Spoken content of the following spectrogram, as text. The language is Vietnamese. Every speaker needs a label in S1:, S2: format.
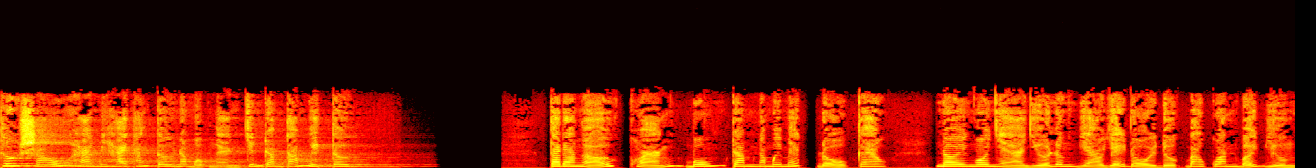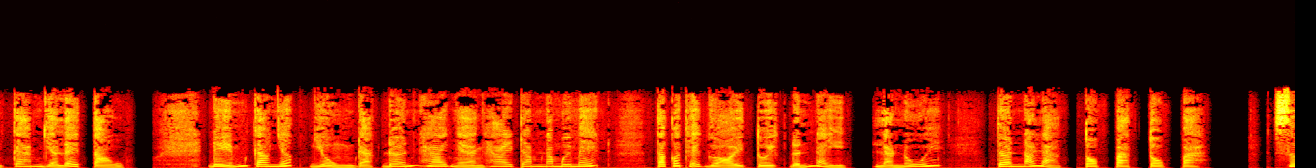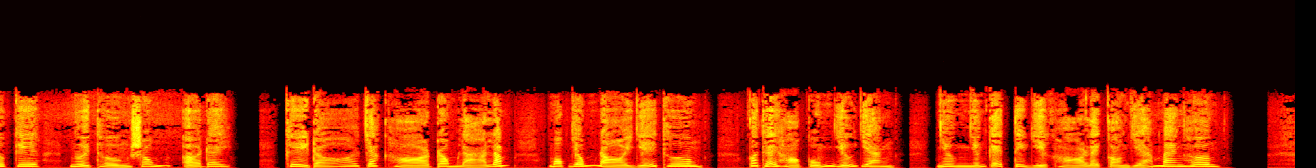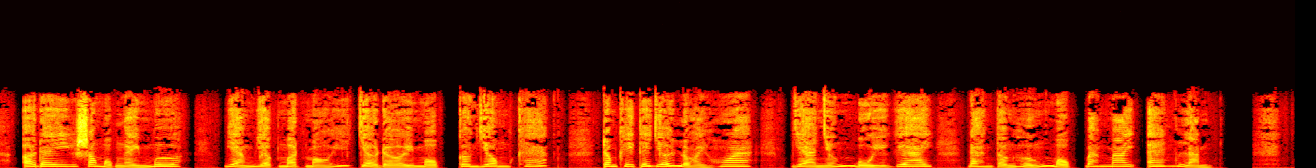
S1: Thứ Sáu 22 tháng 4 năm 1984 Ta đang ở khoảng 450 mét độ cao, nơi ngôi nhà dựa lưng vào dãy đồi được bao quanh bởi vườn cam và lê tàu. Điểm cao nhất dùng đạt đến 2.250 mét. Ta có thể gọi tuyệt đỉnh này là núi. Tên nó là Topa Topa. Xưa kia, người thượng sống ở đây. Khi đó chắc họ trông lạ lắm, một giống nòi dễ thương. Có thể họ cũng dữ dằn, nhưng những kẻ tiêu diệt họ lại còn giả man hơn. Ở đây sau một ngày mưa, dạng vật mệt mỏi chờ đợi một cơn giông khác, trong khi thế giới loài hoa và những bụi gai đang tận hưởng một ban mai an lành.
